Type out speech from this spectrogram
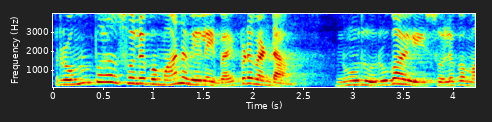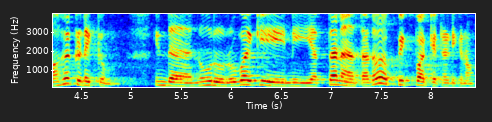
ரொம்ப சுலபமான வேலை பயப்பட வேண்டாம். நூறு ரூபாய் சுலபமாக கிடைக்கும். இந்த நூறு ரூபாய்க்கு நீ எத்தனை தடவை பிக் பாக்கெட் அடிக்கணும்?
